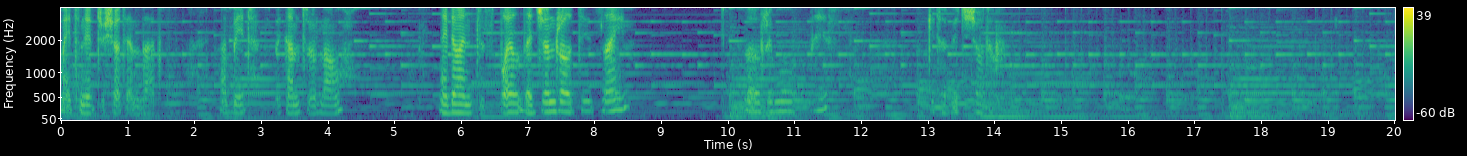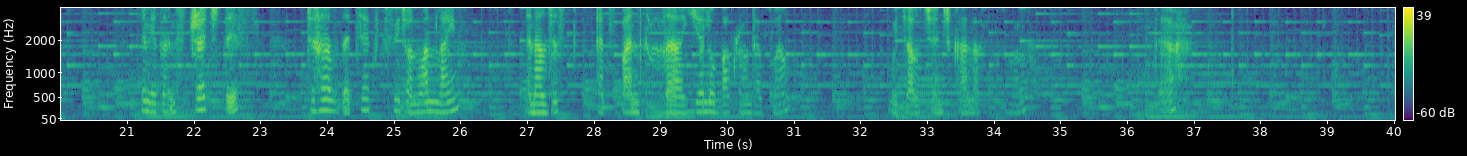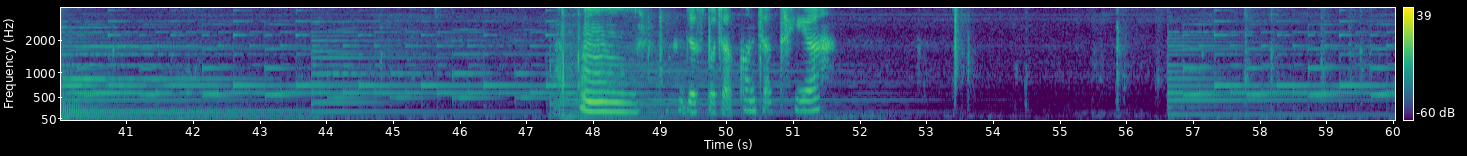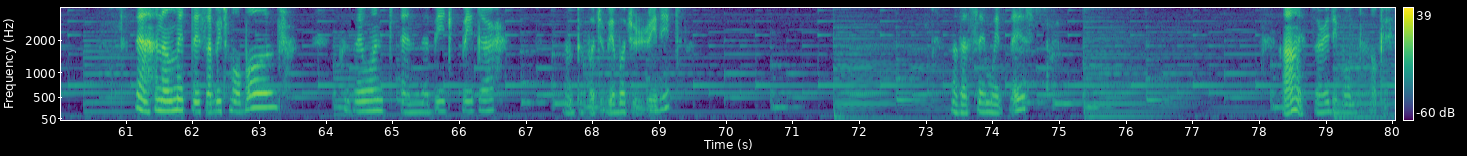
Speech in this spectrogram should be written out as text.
Might need to shorten that a bit. It's become too long. I don't want to spoil the general design. So I'll remove this a bit shorter and you can stretch this to have the text fit on one line. And I'll just expand the yellow background as well which I'll change colors mm, just put a contact here. Yeah and I'll make this a bit more bold because I want them a bit bigger. And people to be able to read it. And the same with this ah it's already bold okay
